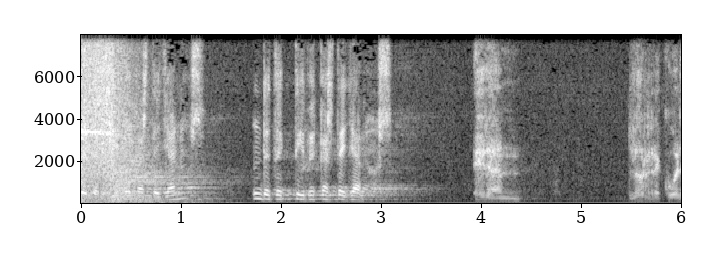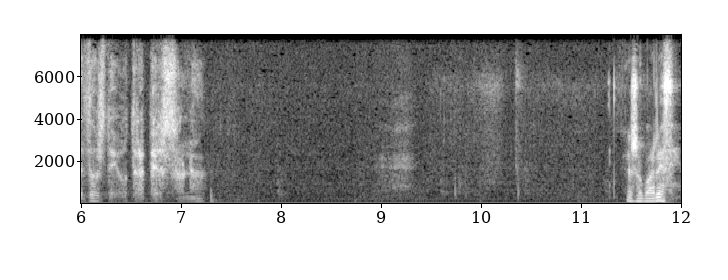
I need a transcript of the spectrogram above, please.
¿Detective Castellanos? Detective Castellanos. ¿Eran los recuerdos de otra persona? Eso parece.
